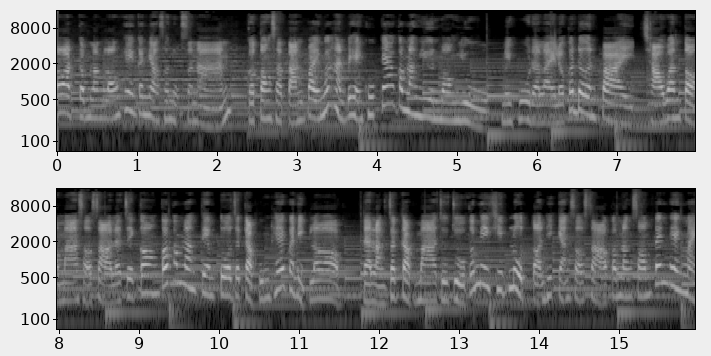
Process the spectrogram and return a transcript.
รอดกำลังร้องเพลงกันอย่างสนุกสนาน ก็ต้องสตันไปเมื่อหันไปเห็นครูแก้วกำลังยืนมองอยู่ ไม่พูดอะไรแล้วก็เดินไป เช้าวันต่อมาสาวๆและเจ๊ก้องก็กำลังเตรียมตัวจะกลับกรุงเทพกันอีกรอบ แต่หลังจากกลับมาจู่ๆก็มีคลิปหลุดตอนที่แก๊งสาวๆกำลังซ้อมเต้นเพลงใหม่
